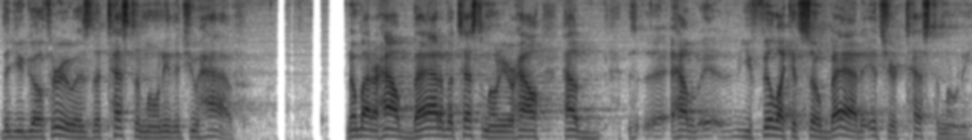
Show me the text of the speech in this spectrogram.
that you go through is the testimony that you have. No matter how bad of a testimony or how, how, how you feel like it's so bad, it's your testimony.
